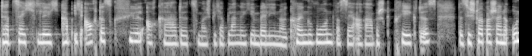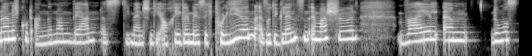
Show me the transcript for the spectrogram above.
tatsächlich habe ich auch das Gefühl, auch gerade zum Beispiel, ich habe lange hier in Berlin-Neukölln gewohnt, was sehr arabisch geprägt ist, dass die Stolpersteine unheimlich gut angenommen werden, dass die Menschen die auch regelmäßig polieren, also die glänzen immer schön, weil ähm, du musst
